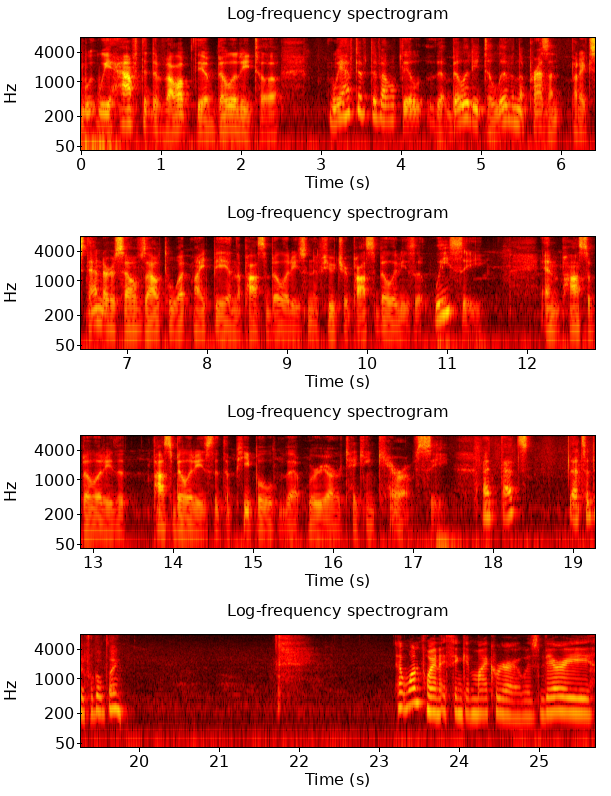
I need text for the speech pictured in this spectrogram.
we have to develop the ability to we have to develop the, the, ability to live in the present but extend ourselves out to what might be in the possibilities in the future possibilities that we see and possibility that possibilities that the people that we are taking care of see. And that's that's a difficult thing. At one point i think in my career i was very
